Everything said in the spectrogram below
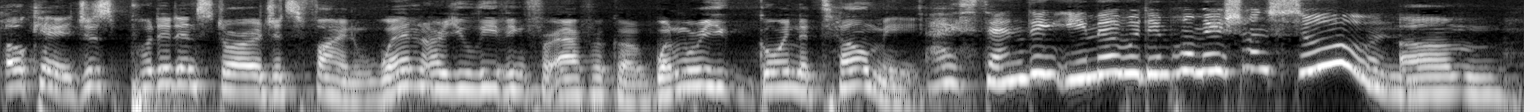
to? Okay, just put it in storage. It's fine. When are you leaving for Africa? When were you going to tell me? I sending email with information soon. Um,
